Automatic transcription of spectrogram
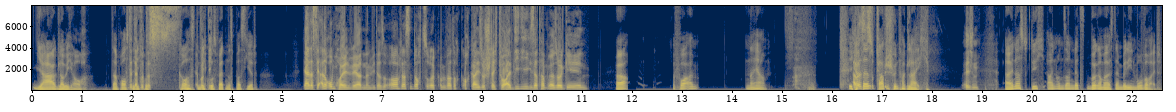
ja, glaube ich auch. Da brauchst du Da nicht wird groß, das. brauchst du nicht groß wetten, das passiert. Ja, dass die alle rumheulen werden dann wieder. So, ach, lass ihn doch zurückkommen, war doch auch gar nicht so schlecht. Vor allem die, die gesagt haben, er soll gehen. Ja. Vor allem, naja. Ich habe da so gerade einen schönen Vergleich. Welchen? Erinnerst du dich an unseren letzten Bürgermeister in Berlin, Wowereit?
